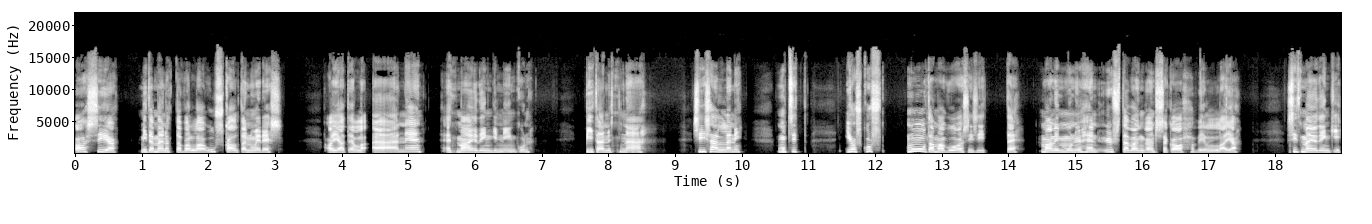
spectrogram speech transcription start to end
asia, mitä mä en ole tavallaan uskaltanut edes ajatella ääneen. Että mä oon jotenkin niin kuin pitänyt nämä sisälläni. Mutta sitten joskus muutama vuosi sitten mä olin mun yhden ystävän kanssa kahvilla ja sitten mä jotenkin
